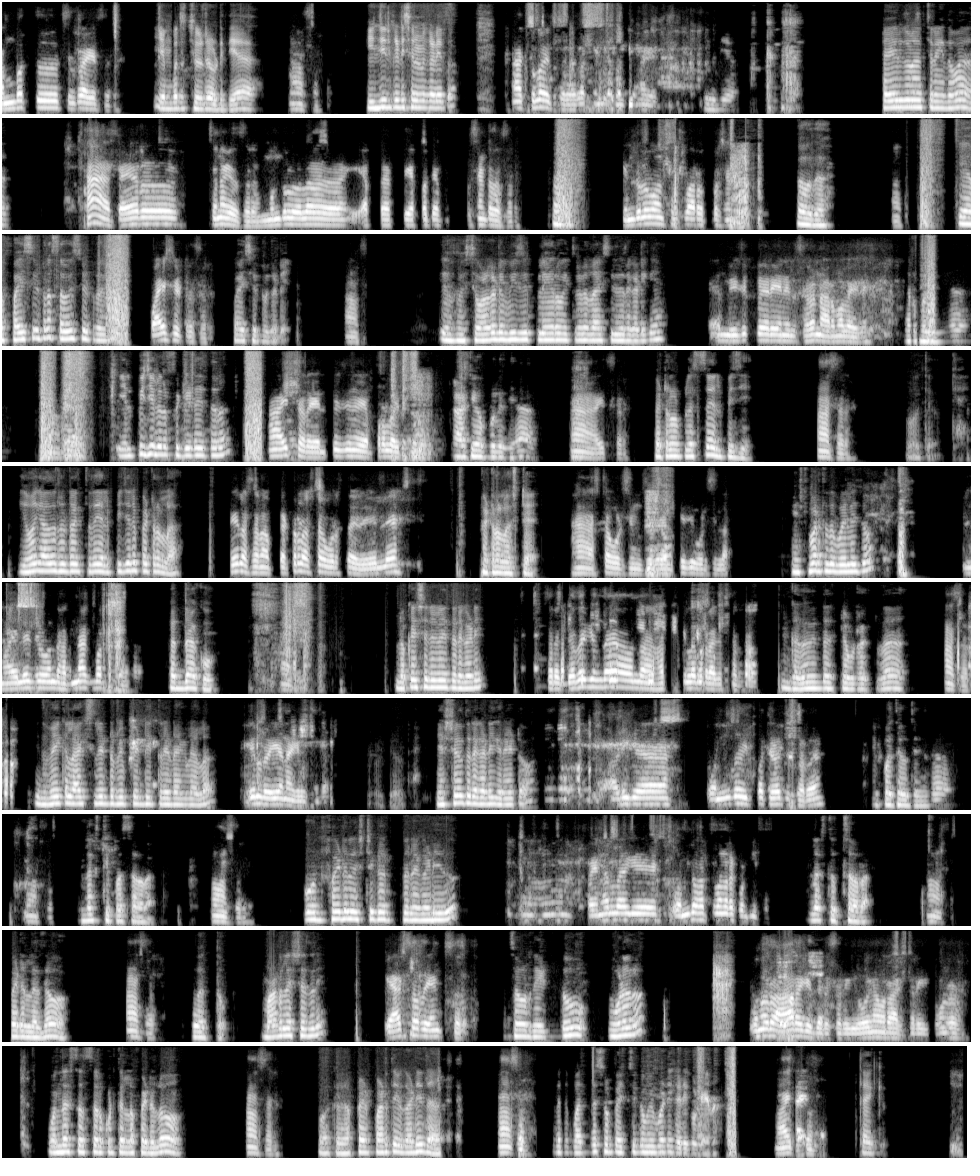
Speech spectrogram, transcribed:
ಎಂಬತ್ತು ಚಿಲ್ಲರೆ ಆಗೈತೆ ಸರ್ ಎಂಬತ್ತು ಚಿಲ್ಲರೆ ಹೊಡಿದ್ಯಾ? ಹಾ ಸರ್ ಇಂಜಿನ್ ಕಂಡೀಷನ್ ಗಾಡಿ ಹಾ ಚಲೋ ಐತೆ ಸರ್ ಎಲ್ಲ ಕಂಡೀಷನ್ ಚೆನ್ನಾಗೈತೆ ಟೈರ್ಗಳು ಚೆನ್ನಾಗಿದಾವ? ಹಾ ಟೈರ್ ಚೆನ್ನಾಗಿದೆ ಸರ್. ಮುಂದಲು ಎಲ್ಲ ಎಪ್ಪತ್ತು ಎಪ್ಪತ್ತು ಪರ್ಸೆಂಟ್ ಅದ ಸರ್. ಹಿಂದಲು ಒಂದ್ ಸ್ವಲ್ಪ ಅರವತ್ತು ಪರ್ಸೆಂಟ್ ಹೌದಾ? ಹಾ. Five seater seven seater five seater sir. Five seater ಗಾಡಿ. ಹಾ. ಇದು ಒಳಗಡೆ ಮ್ಯೂಸಿಕ್ ಪ್ಲೇಯರ್ ಈ ತರ ಹಾಕ್ಸಿದ್ರೆ ಗಾಡಿಗೆ? ಮ್ಯೂಸಿಕ್ ಪ್ಲೇಯರ್ ಏನಿಲ್ಲ ಸರ್ ನಾರ್ಮಲ್ ಆಗಿದೆ. ಎಲ್ ಪಿ ಜಿ ಫಿಟೆಡ್ ಐತಾರ ಹಾ ಆಯ್ತು sir. L P G April sir. R T ಇದೆಯಾ? ಹಾ ಆಯ್ತು sir. Petrol plus L P G ಹಾ ಸರ್. ಓಕೆ ಓಕೆ ಇವಾಗ ಯಾವ್ದು ರೇಟ್ ಆಗ್ತದೆ? ಎಲ್ ಪಿ ಜಿ ಪೆಟ್ರೋಲ್ ಇಲ್ಲ ಸರ್ ನಾವು ಪೆಟ್ರೋಲ್ ಅಷ್ಟೇ ಓಡಿಸ್ತಾ ಇದ್ದೀವಿ ಇಲ್ಲೇ? ಪೆಟ್ರೋಲ್ ಅಷ್ಟೇ? ಹಾ ಅಷ್ಟೇ ಓಡಿಸಿನಿ ಸರ್ ಎಲ್ ಪಿ ಜಿ ಓಡಿಸಿಲ್ಲ. ಎಷ್ಟು ಬರ್ತದೆ ಮೈಲೇಜು ಮೈಲೇಜ್ ಒಂದು ಹದಿನಾಲ್ಕು ಬರ್ತದೆ ಹದಿನಾಲ್ಕು? ಹಾ. ಲೊಕೇಶನ್ ಏನೈತಾರೆ ಗಾಡಿ? ಸರ್ ಗದಗಿಂದ ಒಂದು ಹತ್ತು ಕಿಲೋಮೀಟರ್ ಆಗುತ್ತೆ ಸರ್. ಗದಗದಿಂದ ಕಿಲೋಮೀಟರ್ ಆಗ್ತದಾ? ಹಾ ಸರ್. ಇದು ವೆಹಿಕಲ್ ಆಕ್ಸಿಡೆಂಟ್ ರಿಪೀಟ್ ಇತ್ತು ಏನಾಗಿಲ್ಲ ಇಲ್ರಿ ಏನಾಗಿಲ್ಲ ಸರ್. ಎಷ್ಟು ಹೇಳ್ತಾರೆ ಗಾಡಿಗೆ ರೇಟು ಅಡಿಗೆ ಒಂದು ಇಪ್ಪತ್ತು ಹೇಳ್ತೀವಿ ಸರ್. ಇಪ್ಪತ್ತು ಹೇಳ್ತಿದ್ದೀರಾ ಹಾಂ ಸರ್. ಒಂದು ಲಕ್ಷದ ಇಪ್ಪತ್ತು ಸಾವಿರ. ಹಾಂ ಸರ್. ಒಂದು ಫೈನಲ್ ಎಷ್ಟಿಗೆ ಆಗ್ತದೆ ಗಾಡಿ ಇದು ಫೈನಲ್ ಆಗಿ ಒಂದು ಹತ್ತು ಬಂದ್ರೆ ಕೊಡ್ತೀನಿ ಸರ್. ಲಕ್ಷದ ಹತ್ತು ಸಾವಿರ. ಹಾ. ಫೈನಲ್ ಅದು? ಹಾ ಸರ್. ಇವತ್ತು. ಮಾಡಲ್ ಎಷ್ಟಿದ್ರಿ? ಎರಡ್ ಸಾವಿರದ ಎಂಟು ಸರ್. ಸಾವಿರದ ಎಂಟು. ಓನರು? ಓನರ್ ಆರು ಆಗಿದ್ದಾರೆ ಸರ್. ಏಳ್ನೂರು ಆಗ್ತಾರೆ. ಈಗ ಓನರ್. ಒಂದ್ ಲಕ್ಷದ ಹತ್ತು ಸಾವಿರ ಕೊಡ್ತಿಲ್ಲ ಫೈನಲು ಹಾ ಸರ್. ಓಕೆ ಅಪ್ಡೇಟ್ ಮಾಡ್ತೀವಿ ಗಾಡಿದ? ಹಾ ಸರ್. ಮತ್ತೆ ಮತ್ತೆ ಸ್ವಲ್ಪ ಹೆಚ್ಚು ಕಮ್ಮಿ ಮಾಡಿ ಗಾಡಿ ಕೊಡಿ ಆಯ್ತು ಸರ್. Thank you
